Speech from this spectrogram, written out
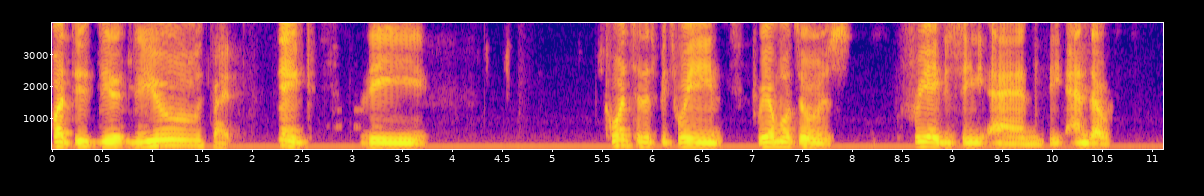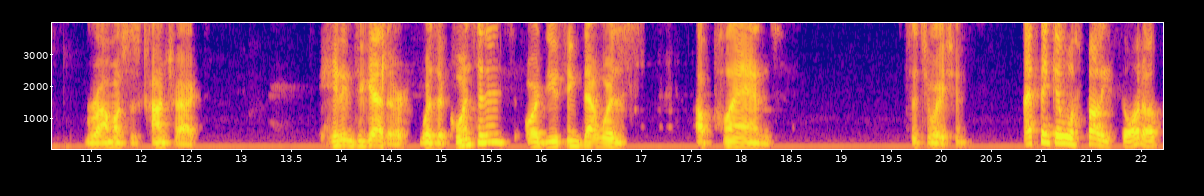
But do, do, do you right. think the coincidence between Realmuto's free agency and the end of Ramos's contract hitting together was a coincidence, or do you think that was a planned situation? I think it was probably thought of,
